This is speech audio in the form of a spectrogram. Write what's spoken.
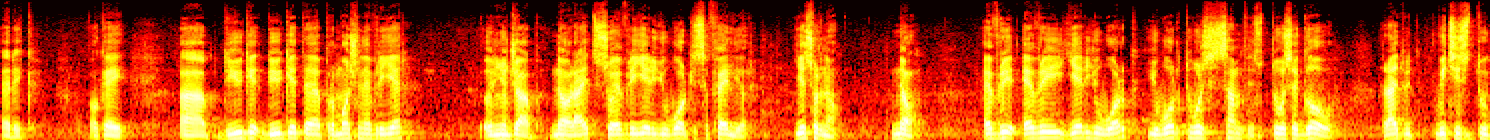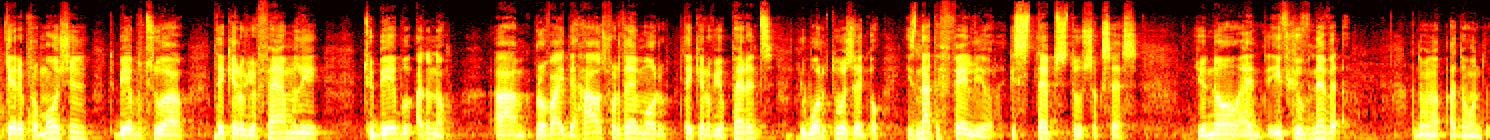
Eric. Okay, uh, do you get do you get a promotion every year on your job? No, right? So every year you work is a failure. Yes or no? No. Every every year you work, you work towards something, towards a goal, right? Which is to get a promotion, to be able to uh, take care of your family, to be able, I don't know, um, provide the house for them or take care of your parents. You work towards a goal. It's not a failure. It's steps to success, you know. And if you've never, I don't, know, I don't want to,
